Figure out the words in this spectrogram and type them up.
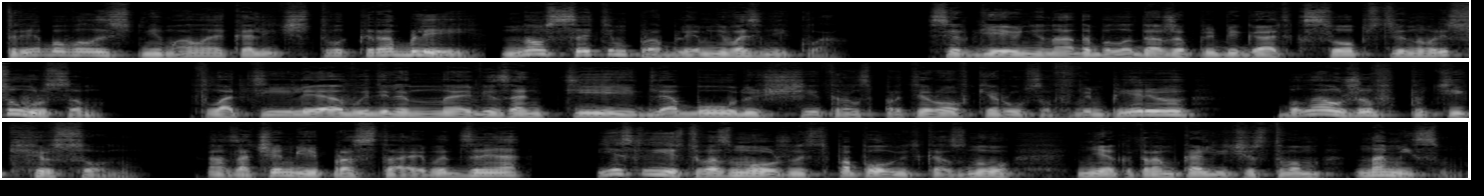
требовалось немалое количество кораблей, но с этим проблем не возникло. Сергею не надо было даже прибегать к собственным ресурсам, Флотилия, выделенная Византией для будущей транспортировки русов в империю, была уже в пути к Херсону. А зачем ей простаивать зря, если есть возможность пополнить казну некоторым количеством намисм?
